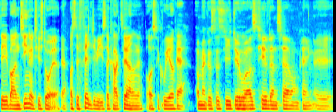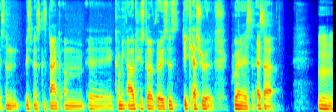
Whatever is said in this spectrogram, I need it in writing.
det er bare en teenage-historie, ja. og tilfældigvis er karaktererne også queer. Ja, og man kan så sige, det er jo mm. også helt den term omkring, øh, sådan, hvis man skal snakke om øh, coming-out-historie versus the casual queerness, altså Mm.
